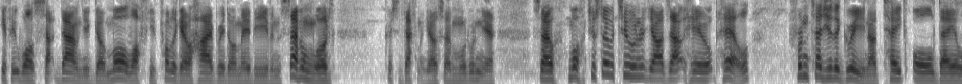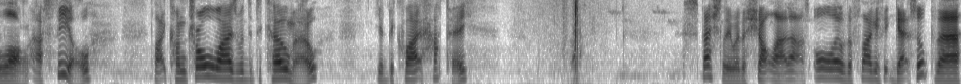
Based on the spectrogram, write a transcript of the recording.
if it was sat down. You'd go more loft, you'd probably go hybrid or maybe even seven wood. Chris would definitely go seven wood, wouldn't you? So more, just over 200 yards out here uphill, front edge of the green, I'd take all day long. I feel like control-wise with the Takomo, you'd be quite happy especially with a shot like that. It's all over the flag if it gets up there.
